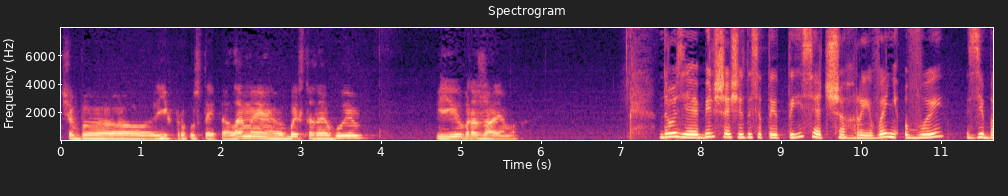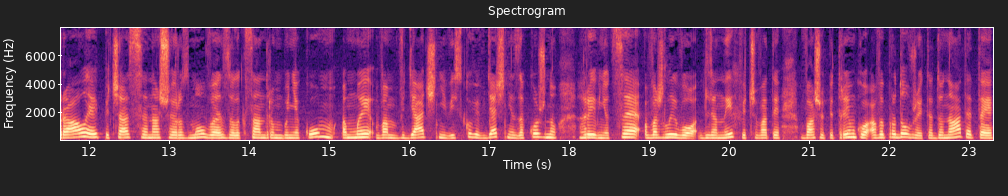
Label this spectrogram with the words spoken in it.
щоб е, їх пропустити. Але ми швидко реагуємо і вражаємо. Друзі, більше 60 тисяч гривень ви зібрали під час нашої розмови з Олександром Буняком. Ми вам вдячні, військові вдячні за кожну гривню. Це важливо для них відчувати вашу підтримку. А ви продовжуйте донатити.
